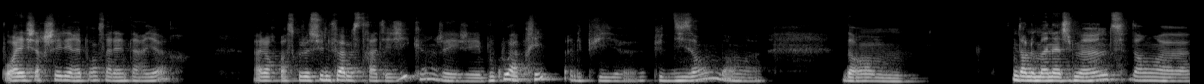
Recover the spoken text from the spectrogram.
pour aller chercher les réponses à l'intérieur. Alors, parce que je suis une femme stratégique, hein, j'ai beaucoup appris depuis euh, plus de dix ans dans, le management, euh,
